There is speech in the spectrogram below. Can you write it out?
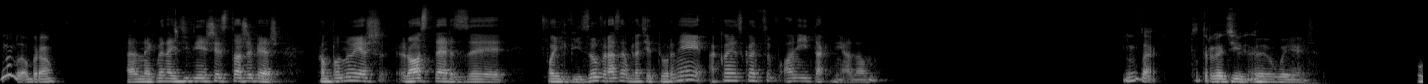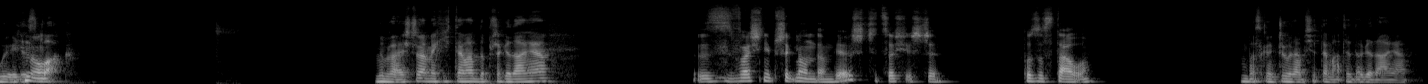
No dobra. Ale jakby najdziwniejsze jest to, że wiesz, komponujesz roster z twoich widzów, razem gracie turniej, a koniec końców oni i tak nie jadą. No tak, to trochę dziwne. Weird. Weird as No. fuck. Dobra, jeszcze mam jakiś temat do przegadania. Z, właśnie przeglądam, wiesz, czy coś jeszcze pozostało. Chyba skończyły nam się tematy do gadania.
